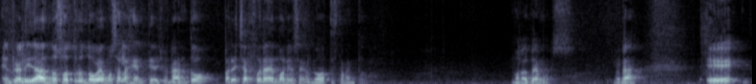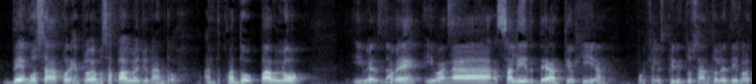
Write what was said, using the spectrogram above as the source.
en realidad nosotros no vemos a la gente ayunando para echar fuera demonios en el Nuevo Testamento. No las vemos, ¿verdad? Eh, vemos a, por ejemplo, vemos a Pablo ayunando. Cuando Pablo y Bernabé iban a salir de Antioquía, porque el Espíritu Santo les dijo,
